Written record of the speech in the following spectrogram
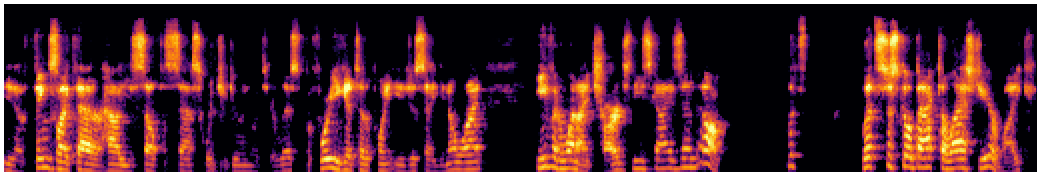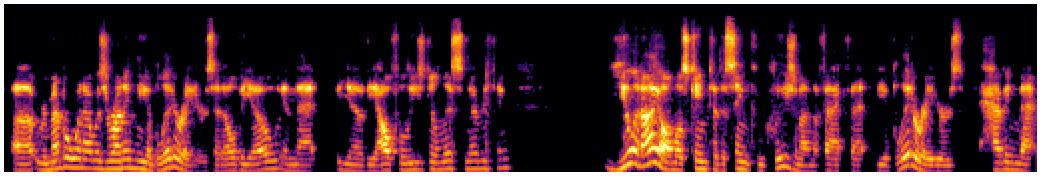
you know, things like that are how you self assess what you're doing with your list before you get to the point you just say, you know what, even when I charge these guys in, oh, let's let's just go back to last year, Mike. Uh, remember when I was running the obliterators at LVO in that, you know, the Alpha Legion list and everything? You and I almost came to the same conclusion on the fact that the obliterators having that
